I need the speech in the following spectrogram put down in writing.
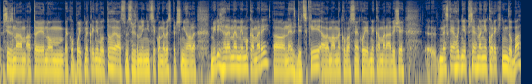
přiznám, a to je jenom, jako pojďme klidně od toho, já si myslím, že to není nic jako nebezpečného, ale my když hrajeme mimo kamery, ne vždycky, ale máme jako vlastně jako jedny kamarády, že e, dneska je hodně přehnaně korektní doba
